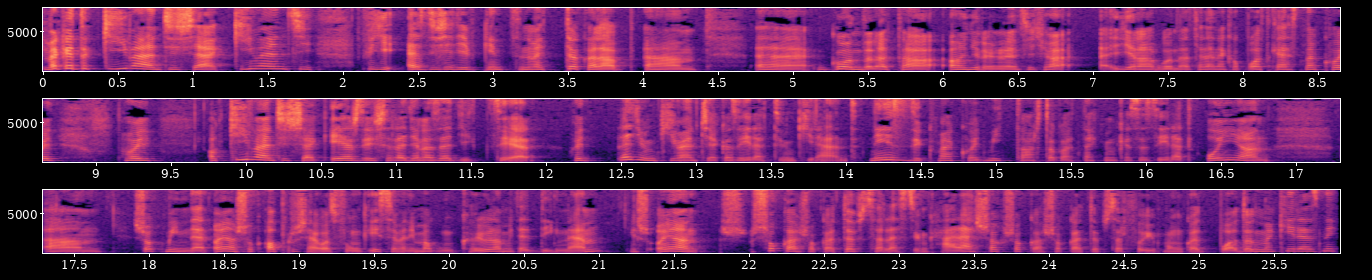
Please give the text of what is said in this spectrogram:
meg hát a kíváncsiság, kíváncsi, figyelj, ez is egyébként szerintem egy tök alap um, gondolata. Annyira jön, hogyha egy ilyen alapgondolata ennek a podcastnak, hogy, hogy a kíváncsiság érzése legyen az egyik cél, hogy legyünk kíváncsiak az életünk iránt. Nézzük meg, hogy mit tartogat nekünk ez az élet. Olyan um, sok minden, olyan sok apróságot fogunk észrevenni magunk körül, amit eddig nem, és olyan sokkal-sokkal többször leszünk hálásak, sokkal-sokkal többször fogjuk magunkat boldognak érezni,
